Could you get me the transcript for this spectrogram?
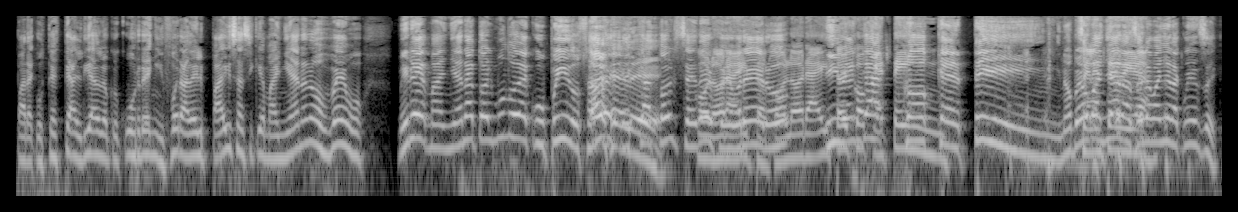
para que usted esté al día de lo que ocurre en y fuera del país. Así que mañana nos vemos. Mire, mañana todo el mundo de Cupido, ¿sabes? Es Déjele. 14 de Coloradito, febrero. coloradito y venga coquetín. coquetín. Nos vemos mañana, a las día. seis de la mañana, cuídense.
